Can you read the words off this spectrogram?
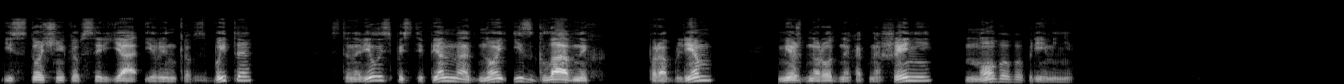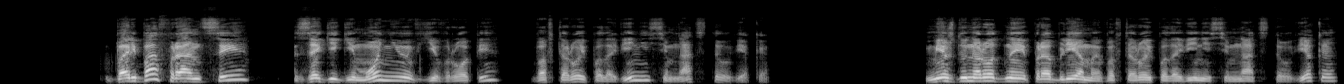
источников сырья и рынков сбыта становилась постепенно одной из главных проблем международных отношений нового времени. Борьба Франции за гегемонию в Европе во второй половине XVII века. Международные проблемы во второй половине XVII века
